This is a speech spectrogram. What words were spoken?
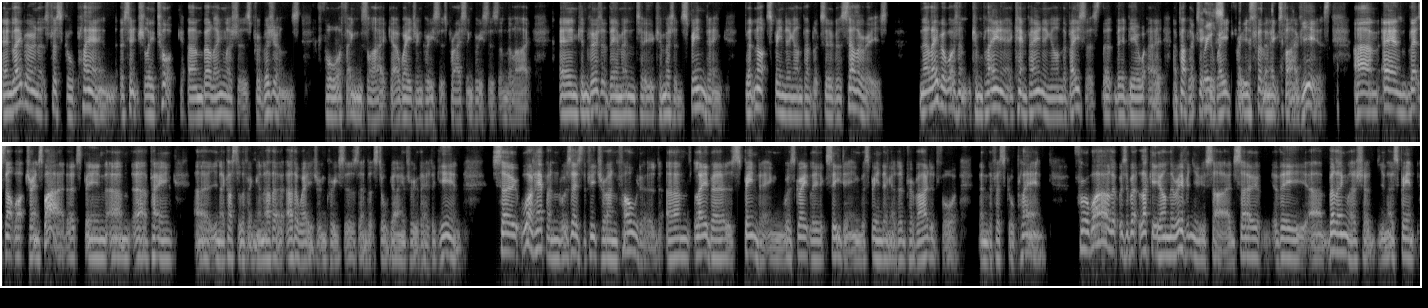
And Labor in its fiscal plan essentially took um, Bill English's provisions for things like uh, wage increases, price increases, and the like, and converted them into committed spending, but not spending on public service salaries. Now, Labor wasn't complaining, campaigning on the basis that there'd be a, a, a public sector freeze. wage freeze for the next five years. Um, and that's not what transpired. It's been um, uh, paying, uh, you know, cost of living and other other wage increases, and it's still going through that again. So what happened was, as the future unfolded, um, Labor's spending was greatly exceeding the spending it had provided for in the fiscal plan. For a while, it was a bit lucky on the revenue side. So the uh, Bill English had, you know, spent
